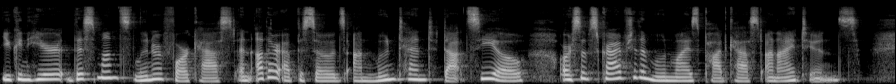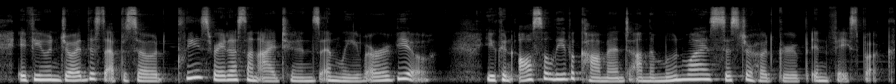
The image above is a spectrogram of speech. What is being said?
You can hear this month's lunar forecast and other episodes on moontent.co or subscribe to the Moonwise podcast on iTunes. If you enjoyed this episode, please rate us on iTunes and leave a review. You can also leave a comment on the Moonwise Sisterhood group in Facebook.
